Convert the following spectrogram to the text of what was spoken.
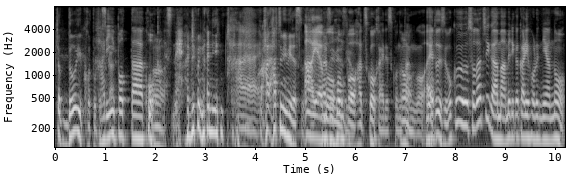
ちょっとどういうことですか？ハリー・ポッター効果ですね。何、はい。は初耳です。あいやもう本邦初公開ですこの単語。うん。えっとですね僕育ちが、まあ、アメリカカリフォルニアの、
